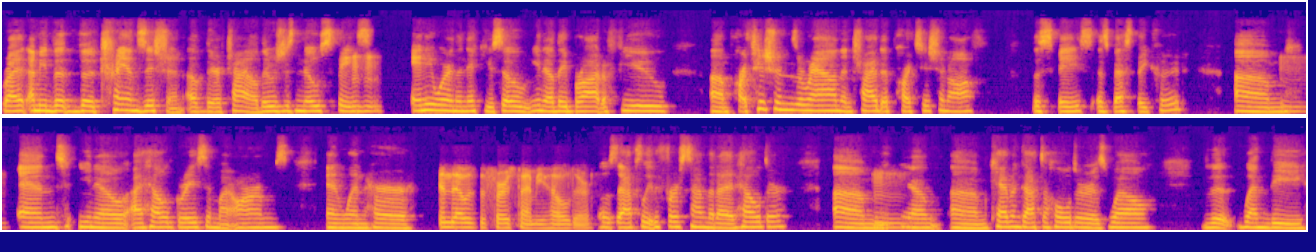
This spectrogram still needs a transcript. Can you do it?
right i mean the the transition of their child there was just no space mm-hmm. anywhere in the nicu so you know they brought a few um, partitions around and tried to partition off the space as best they could um, mm-hmm. And, you know, I held Grace in my arms. And when her. And that was the first time you held her? It was absolutely the first time that I had held her. Um, mm-hmm. You know, um, Kevin got to hold her as well. The when the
